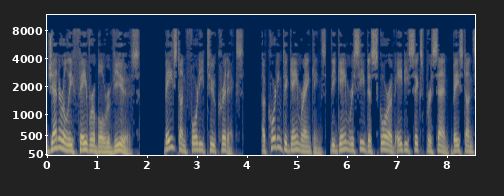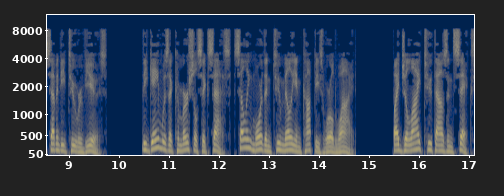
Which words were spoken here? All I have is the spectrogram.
generally favorable reviews based on 42 critics. According to GameRankings, the game received a score of 86% based on 72 reviews. The game was a commercial success, selling more than 2 million copies worldwide. By July 2006,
